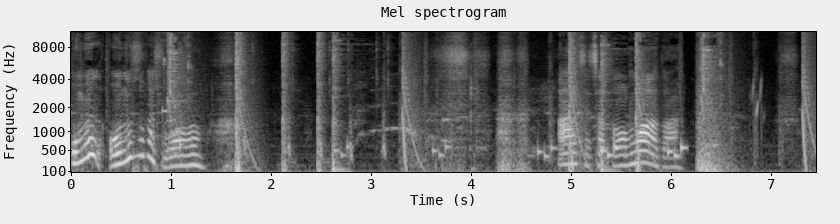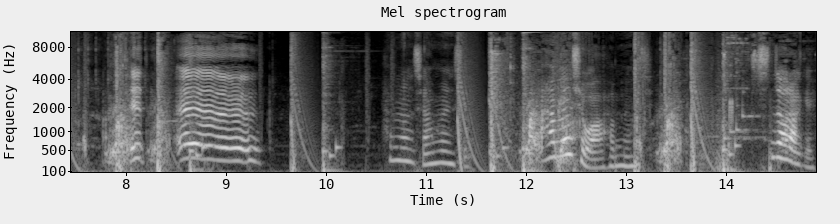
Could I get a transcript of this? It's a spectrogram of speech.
오면 어느 순간 죽어. 아, 진짜 너무하다. 한 명씩, 한 명씩. 한, 한 명씩 와, 한 명씩. 친절하게.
